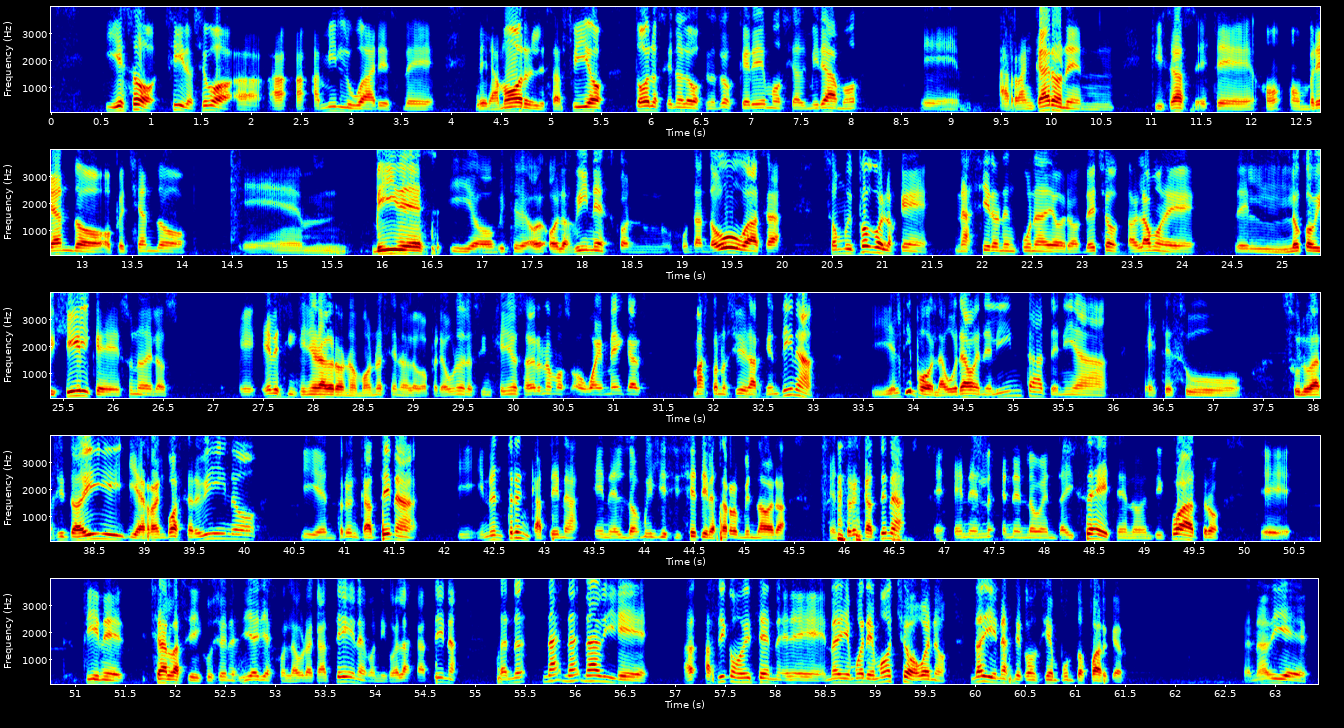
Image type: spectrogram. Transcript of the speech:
y eso sí, lo llevo a, a mil lugares de, del amor, del desafío todos los enólogos que nosotros queremos y admiramos eh, arrancaron en quizás este, hombreando o pecheando eh, vides y, o, ¿viste? O, los vines con, juntando uvas. O sea, son muy pocos los que nacieron en cuna de oro. De hecho, hablamos de, del Loco Vigil, que es uno de los... Eh, él es ingeniero agrónomo, no es enólogo, pero uno de los ingenieros agrónomos o winemakers más conocidos de la Argentina y el tipo laburaba en el INTA, tenía este su, su lugarcito ahí y arrancó a hacer vino y entró en Catena. Y, no entró en Catena en el 2017 y la está rompiendo ahora. Entró en Catena en el, en el 96, en el 94. Eh, tiene charlas y discusiones diarias con Laura Catena, con Nicolás Catena. O sea, nadie, así como dicen, eh, nadie muere mocho, bueno, nadie nace con 100 puntos Parker. O sea, nadie,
